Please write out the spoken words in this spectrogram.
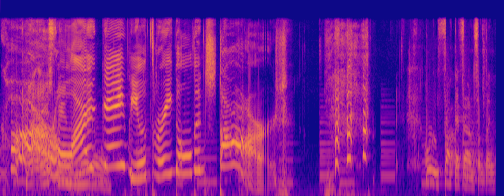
Carl, I gave you three golden stars. Holy fuck, I found something.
